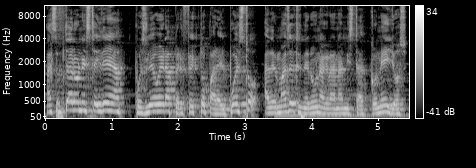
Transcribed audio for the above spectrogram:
aceptaron esta idea, pues Leo era perfecto para el puesto, además de tener una gran amistad con ellos.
